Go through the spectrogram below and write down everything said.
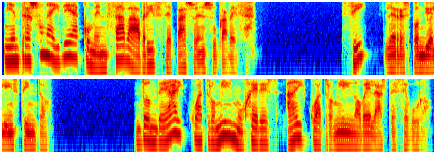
mientras una idea comenzaba a abrirse paso en su cabeza. Sí, le respondió el instinto. Donde hay cuatro mil mujeres, hay cuatro mil novelas de seguro.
